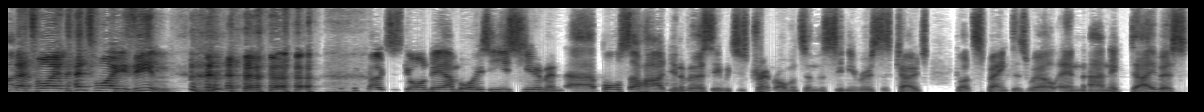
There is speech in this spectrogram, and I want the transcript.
that's why. That's why he's in. coach has gone down, boys. He is human. Uh, Ball So Hard University, which is Trent Robinson, the Sydney Roosters coach, got spanked as well. And uh, Nick Davis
